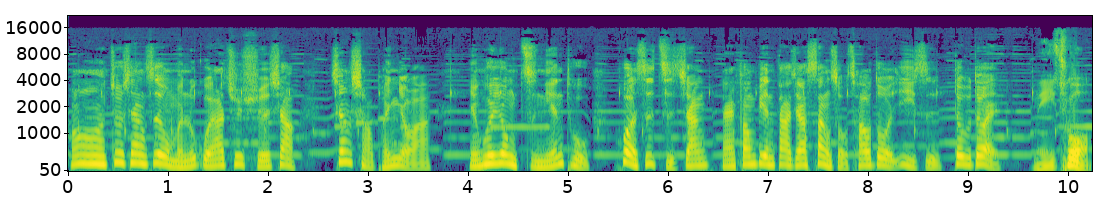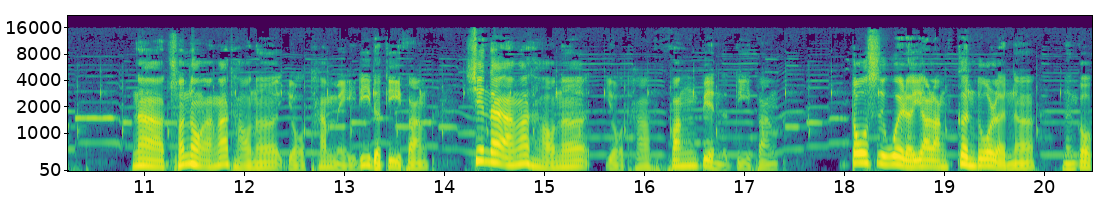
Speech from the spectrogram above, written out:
哦，就像是我们如果要去学校教小朋友啊。也会用纸粘土或者是纸浆来方便大家上手操作的意思，对不对？没错。那传统昂阿桃呢，有它美丽的地方；现代昂阿桃呢，有它方便的地方，都是为了要让更多人呢能够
